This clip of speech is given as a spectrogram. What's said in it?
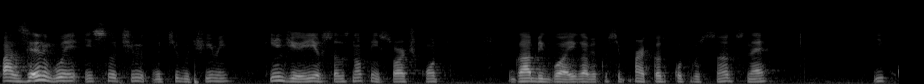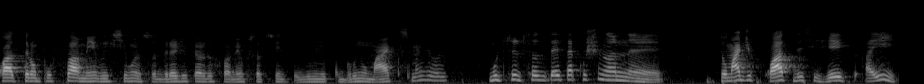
fazendo gol em seu time, antigo time, hein? Quem diria, o Santos não tem sorte contra o Gabigol aí, o Gabigol sempre marcando contra o Santos, né? E 4 pro Flamengo em cima dessa grande vitória do Flamengo. O Santos diminuiu com o Bruno Marques, mas muitos do Santos deve estar questionando, né? Tomar de 4 desse jeito, aí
